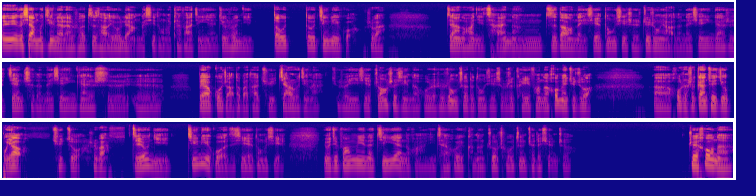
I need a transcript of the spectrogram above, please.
对于一个项目经理来说，至少有两个系统的开发经验，就是说你都都经历过，是吧？这样的话，你才能知道哪些东西是最重要的，哪些应该是坚持的，哪些应该是呃不要过早的把它去加入进来。就说一些装饰性的或者是用色的东西，是不是可以放到后面去做？呃，或者是干脆就不要去做，是吧？只有你经历过这些东西，有这方面的经验的话，你才会可能做出正确的选择。最后呢，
